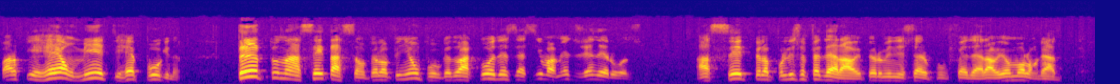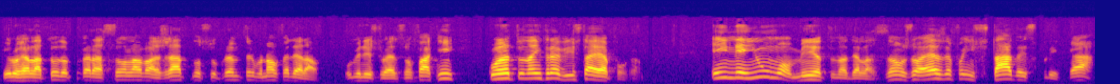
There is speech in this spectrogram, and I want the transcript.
para o que realmente repugna, tanto na aceitação pela opinião pública do acordo excessivamente generoso aceito pela Polícia Federal e pelo Ministério Público Federal e homologado pelo relator da Operação Lava Jato no Supremo Tribunal Federal, o ministro Edson Fachin, quanto na entrevista à época. Em nenhum momento na delação, Joésia foi instado a explicar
